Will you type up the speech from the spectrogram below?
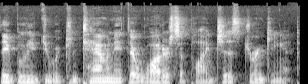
they believed you would contaminate their water supply just drinking it.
